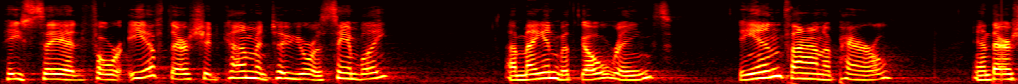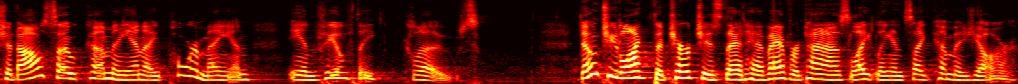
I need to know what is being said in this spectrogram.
He said, For if there should come into your assembly a man with gold rings, in fine apparel, and there should also come in a poor man in filthy clothes. Don't you like the churches that have advertised lately and say, Come as you are?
